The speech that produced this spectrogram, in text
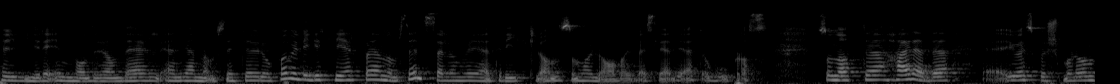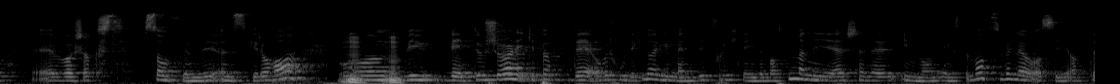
høyere innvandrerandel enn gjennomsnittet i Europa. Vi ligger helt på gjennomsnitt, selv om vi er et rikt land som har lav arbeidsledighet og god plass. Sånn at eh, her er det eh, jo et spørsmål om eh, hva slags samfunn vi ønsker å ha. Og Mm, mm. vi vet jo sjøl, ikke for at det er overhodet ikke noe argument i flyktningdebatten, men i en generell innvandringsdebatt, så vil jeg også si at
